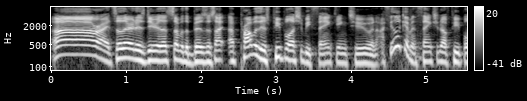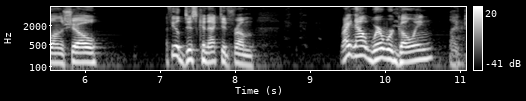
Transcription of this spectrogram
All right, so there it is, dear. That's some of the business. I, I probably there's people I should be thanking too, and I feel like I haven't thanked enough people on the show. I feel disconnected from right now where we're going. Like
